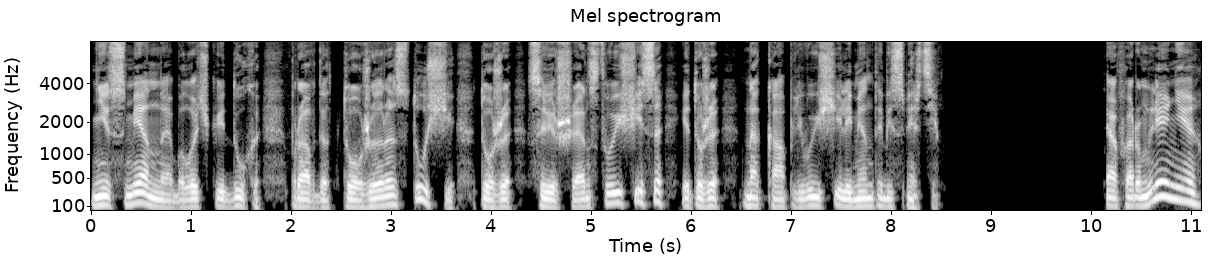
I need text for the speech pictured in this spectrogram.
несменной оболочкой духа, правда, тоже растущей, тоже совершенствующейся и тоже накапливающей элементы бессмертия. Оформление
